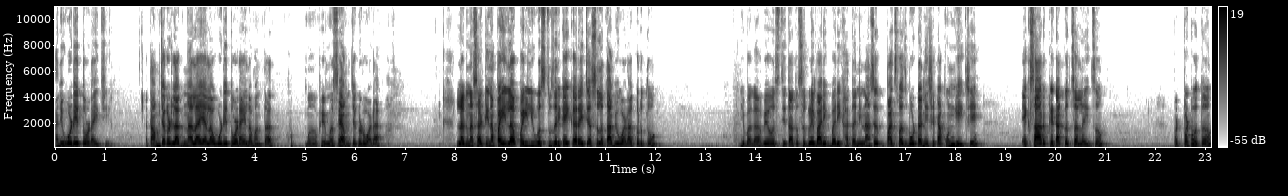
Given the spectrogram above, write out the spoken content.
आणि वडे तोडायचे. आता आमच्याकडं लग्नाला याला वडे तोडायला म्हणतात. खूप फेमस आहे आमच्याकडं वडा. लग्नासाठी ना पहिला पहिली वस्तू जरी काही करायची असलं तर आम्ही वडा करतो. हे बघा व्यवस्थित आता सगळे बारीक बारीक हाताने ना स पाच पाच बोटाने असे टाकून घ्यायचे. एक सारखे टाकत चालायचं. पटपट होतं.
